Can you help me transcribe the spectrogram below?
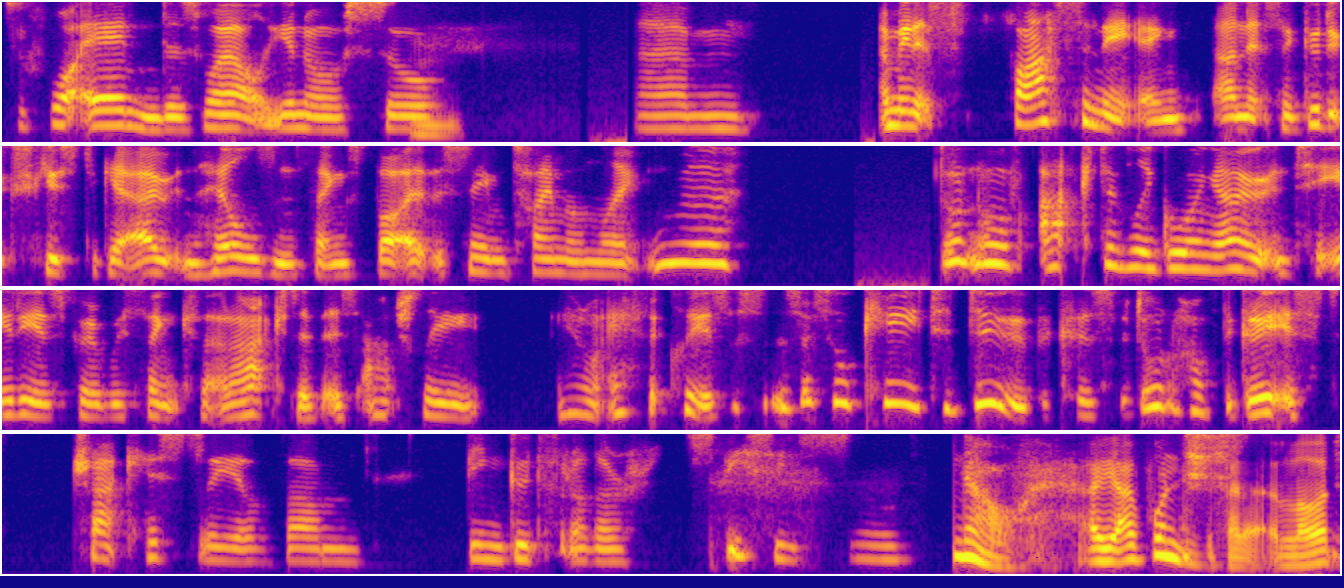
to what end as well you know so Mm. um i mean it's fascinating and it's a good excuse to get out in the hills and things but at the same time i'm like Meh, don't know if actively going out into areas where we think that are active is actually you know ethically is this is this okay to do? Because we don't have the greatest track history of um being good for other species so. No, I, I wondered about it a lot.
